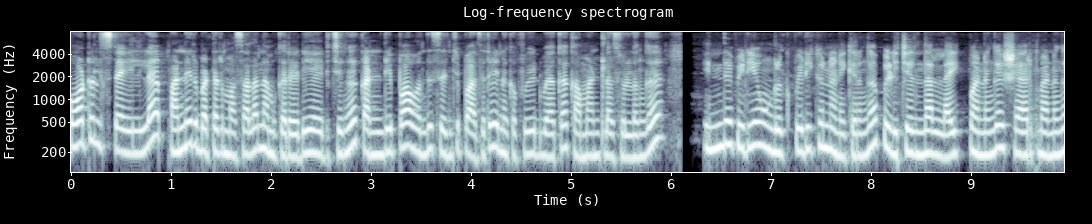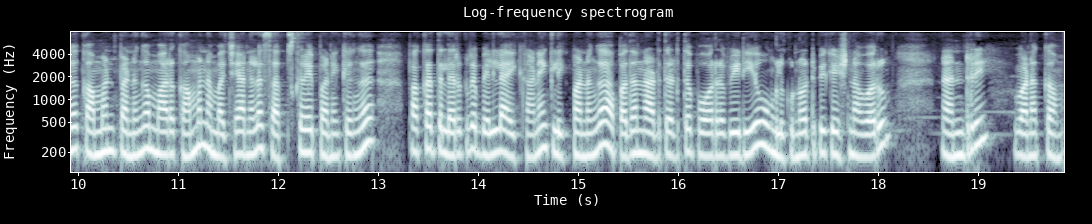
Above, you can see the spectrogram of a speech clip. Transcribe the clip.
ஹோட்டல் ஸ்டைலில் பன்னீர் பட்டர் மசாலா நமக்கு ரெடி ஆகிடுச்சிங்க கண்டிப்பாக வந்து செஞ்சு பார்த்துட்டு எனக்கு ஃபீட்பேக்கை கமெண்ட்டில் சொல்லுங்கள் இந்த வீடியோ உங்களுக்கு பிடிக்கும்னு நினைக்கிறேங்க. பிடிச்சிருந்தால் லைக் பண்ணுங்கள் ஷேர் பண்ணுங்கள் கமெண்ட் பண்ணுங்கள் மறக்காமல் நம்ம சேனலை சப்ஸ்கிரைப் பண்ணிக்கோங்க. பக்கத்தில் இருக்கிற பெல் ஐக்கானே கிளிக் பண்ணுங்கள் அப்போ தான் அடுத்தடுத்து போடுற வீடியோ உங்களுக்கு நோட்டிஃபிகேஷனாக வரும். நன்றி வணக்கம்.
